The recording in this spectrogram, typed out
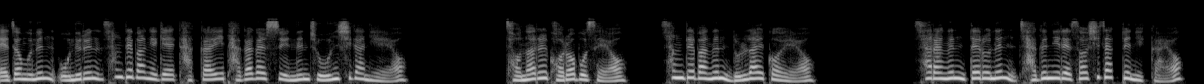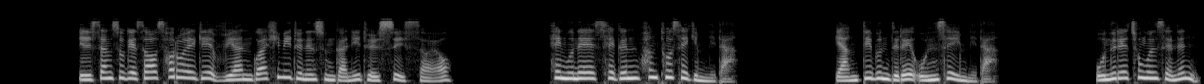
애정운은 오늘은 상대방에게 가까이 다가갈 수 있는 좋은 시간이에요. 전화를 걸어보세요. 상대방은 놀랄 거예요. 사랑은 때로는 작은 일에서 시작되니까요. 일상 속에서 서로에게 위안과 힘이 되는 순간이 될 수 있어요. 행운의 색은 황토색입니다. 양띠분들의 운세입니다. 오늘의 총운세는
